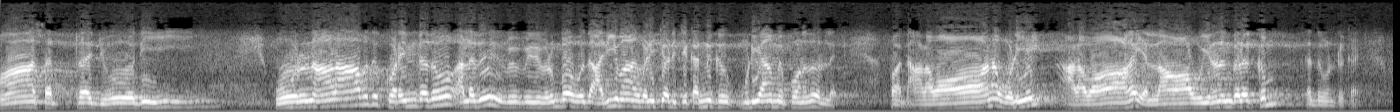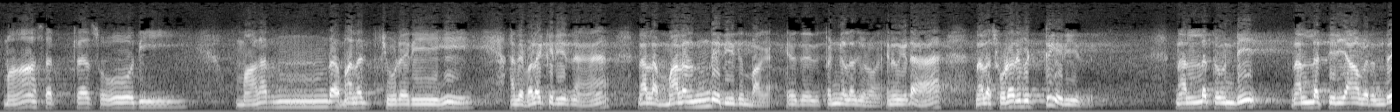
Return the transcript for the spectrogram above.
மாசற்ற ஜோதி. ஒரு நாளாவது குறைந்ததோ அல்லது ரொம்ப அதிகமாக வெளிச்சடிச்சு கண்ணுக்கு முடியாம போனதோ இல்லை. அளவான ஒளியை அளவாக எல்லா உயிரினங்களுக்கும் தந்து கொண்டிருக்க மாசற்ற சோதி மலர்ந்த மலச்சுடரே அந்த விளக்கு எரியுதுன்னா நல்ல மலர்ந்து எரியுதும்பாங்க. பெண்கள் சொல்லுவாங்க. என்ன கேட்டா நல்ல சுடர் விட்டு எரியுது. நல்ல தோண்டி நல்ல தெரியாம இருந்து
